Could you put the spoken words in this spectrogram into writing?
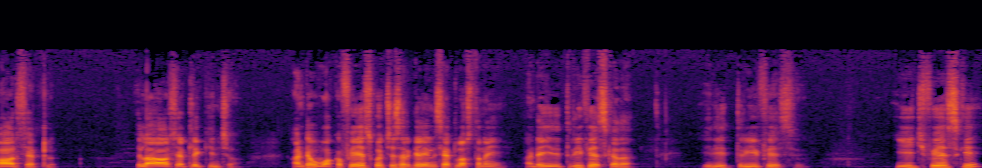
ఆరు సెట్లు. ఇలా ఆరు సెట్లు ఎక్కించాం. అంటే ఒక ఫేస్కి వచ్చేసరికి ఎన్ని సెట్లు వస్తున్నాయి? అంటే ఇది త్రీ ఫేస్ కదా. ఇది త్రీ ఫేస్ ఈచ్ ఫేస్కి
